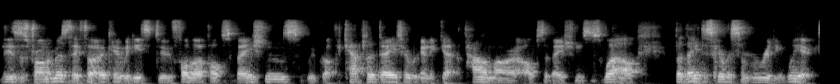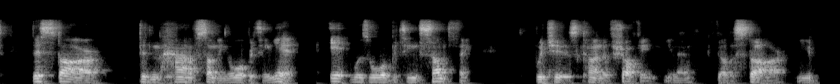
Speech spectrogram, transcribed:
these astronomers, they thought, okay, we need to do follow-up observations. We've got the Kepler data. We're going to get the Palomar observations as well. But they discovered something really weird. This star didn't have something orbiting it. It was orbiting something, which is kind of shocking. You know, you've got a star. You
